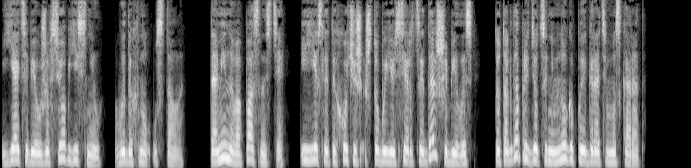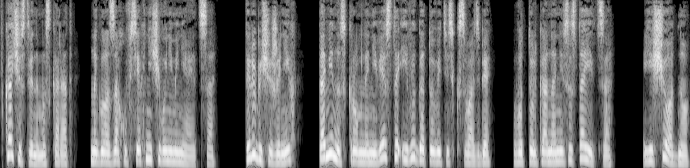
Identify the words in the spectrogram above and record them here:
Я тебе уже все объяснил, выдохнул устало. Тамина в опасности, и если ты хочешь, чтобы ее сердце и дальше билось, то тогда придется немного поиграть в маскарад. В качественный маскарад на глазах у всех ничего не меняется. Ты любящий жених, Тамина скромная невеста, и вы готовитесь к свадьбе. Вот только она не состоится. Еще одно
